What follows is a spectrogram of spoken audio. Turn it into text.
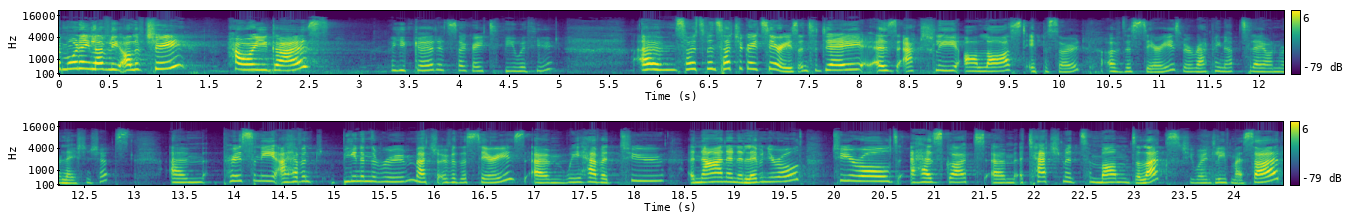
Good morning, lovely olive tree. How are you guys? Are you good? It's so great to be with you. Um, so it's been such a great series, and today is actually our last episode of this series. We're wrapping up today on relationships. Um, personally, I haven't been in the room much over this series. Um, we have a two, a nine, and eleven year old. Two year old has got um, attachment to mom deluxe. She won't leave my side.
